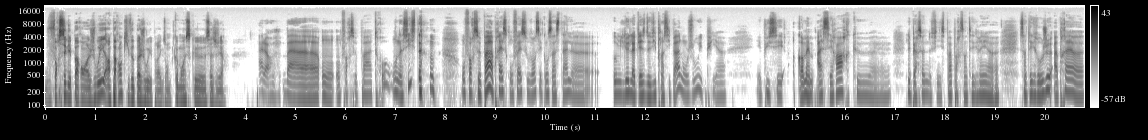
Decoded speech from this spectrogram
Vous forcez les parents à jouer, un parent qui veut pas jouer, par exemple. Comment est-ce que ça se gère? Alors, bah, on, on force pas trop, on insiste. on force pas. Après, ce qu'on fait souvent, c'est qu'on s'installe euh, au milieu de la pièce de vie principale, on joue, et puis, euh, puis c'est quand même assez rare que euh, les personnes ne finissent pas par s'intégrer, euh, s'intégrer au jeu. Après, euh,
